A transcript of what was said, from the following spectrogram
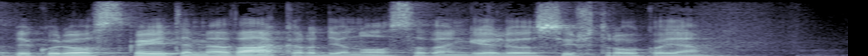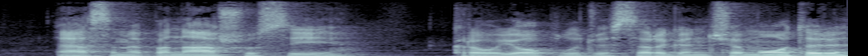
apie kuriuos skaitėme vakar dienos Evangelijos ištraukoje. Esame panašus į kraujoplūdžių sergančią moterį,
